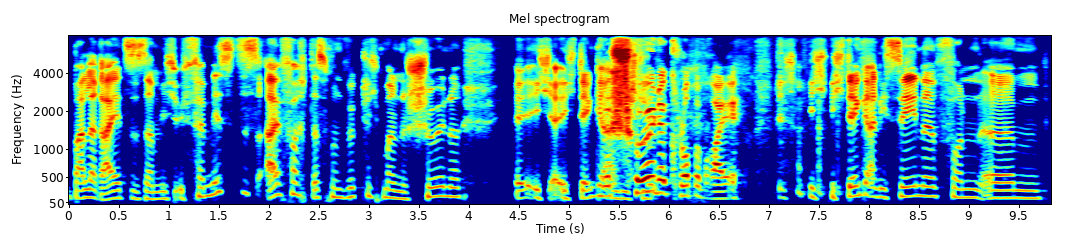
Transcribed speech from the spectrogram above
Ballerei zusammen. Ich, ich vermisse es einfach, dass man wirklich mal eine schöne, äh, ich, ich denke Eine an die schöne Kloppebrei. ich, ich, ich denke an die Szene von, ähm,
